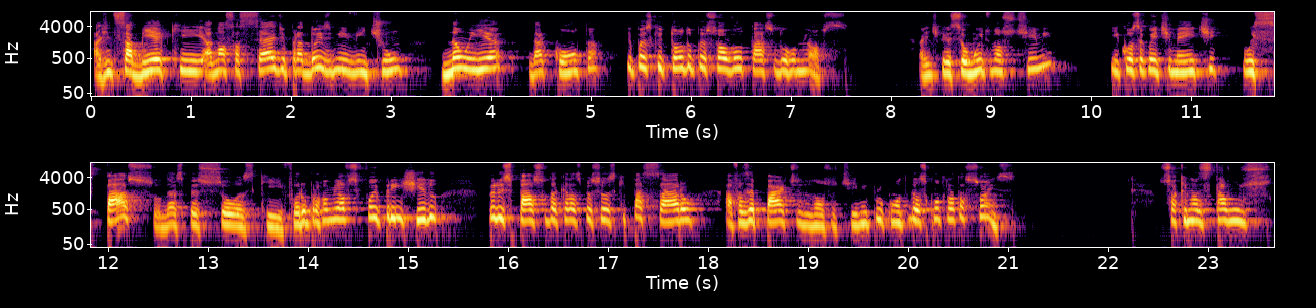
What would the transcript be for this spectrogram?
A gente sabia que a nossa sede para 2021 não ia dar conta depois que todo o pessoal voltasse do home office. A gente cresceu muito nosso time e, consequentemente, o espaço das pessoas que foram para o home office foi preenchido pelo espaço daquelas pessoas que passaram a fazer parte do nosso time por conta das contratações. Só que nós estávamos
